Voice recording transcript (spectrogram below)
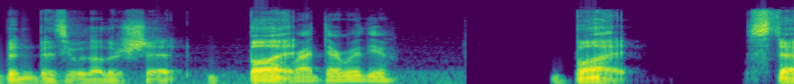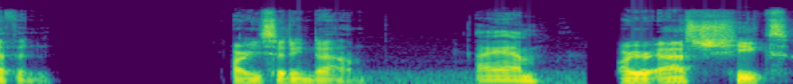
been busy with other shit. But Right there with you. but Stefan, are you sitting down? I am. Are your ass cheeks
